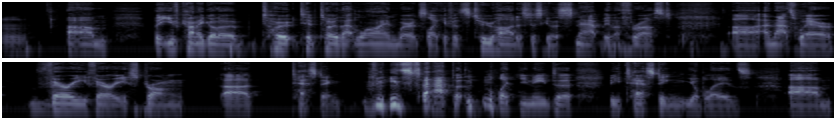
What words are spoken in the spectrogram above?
Mm. Um, but you've kind of got to to- tiptoe that line where it's like if it's too hard, it's just going to snap in a thrust, uh, and that's where very very strong uh, testing needs to happen. like you need to be testing your blades. Um,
